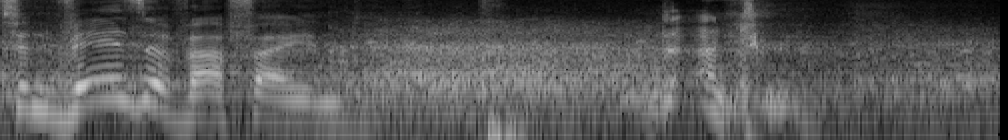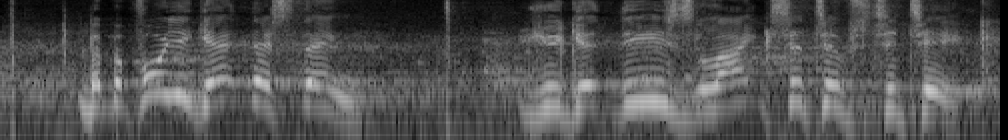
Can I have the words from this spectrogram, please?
It's invasive, I find. But before you get this thing, you get these laxatives to take.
